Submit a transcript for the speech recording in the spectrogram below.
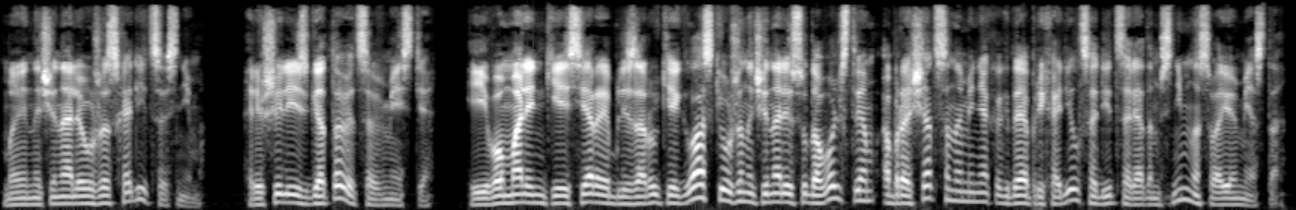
Мы начинали уже сходиться с ним, решились готовиться вместе, и его маленькие серые близорукие глазки уже начинали с удовольствием обращаться на меня, когда я приходил садиться рядом с ним на свое место —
